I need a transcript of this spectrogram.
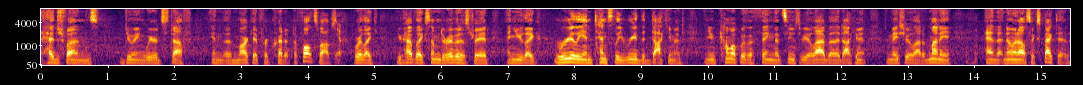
hedge funds doing weird stuff in the market for credit default swaps, Yep. where like you have like some derivatives trade and you like really intensely read the document and you come up with a thing that seems to be allowed by the document and makes you a lot of money mm-hmm. and that no one else expected.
